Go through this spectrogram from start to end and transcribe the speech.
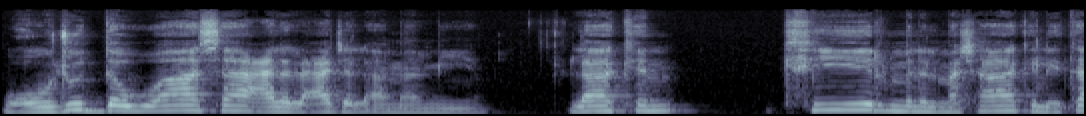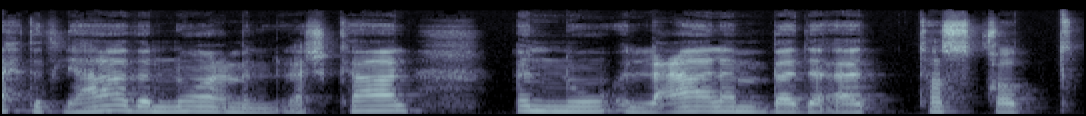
ووجود دواسة على العجلة الأمامية. لكن كثير من المشاكل اللي تحدث لهذا النوع من الأشكال أنه العالم بدأت تسقط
